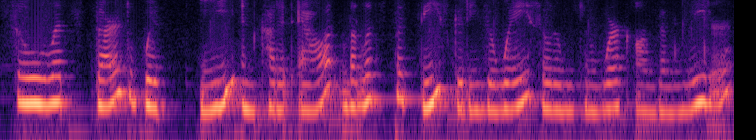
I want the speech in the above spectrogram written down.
So let's start with E and cut it out, but let's put these goodies away so that we can work on them later.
